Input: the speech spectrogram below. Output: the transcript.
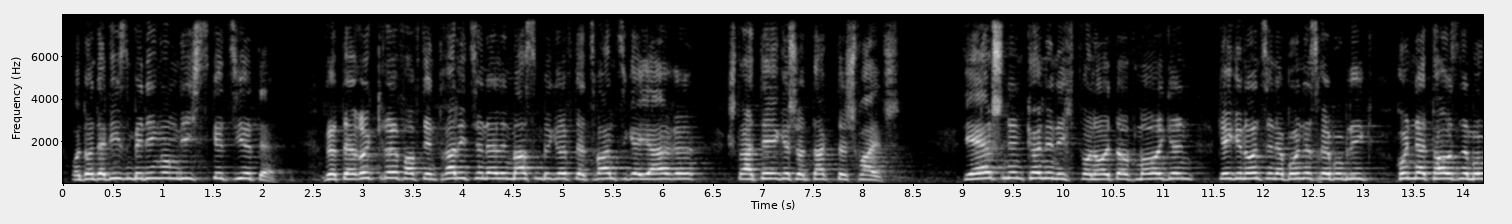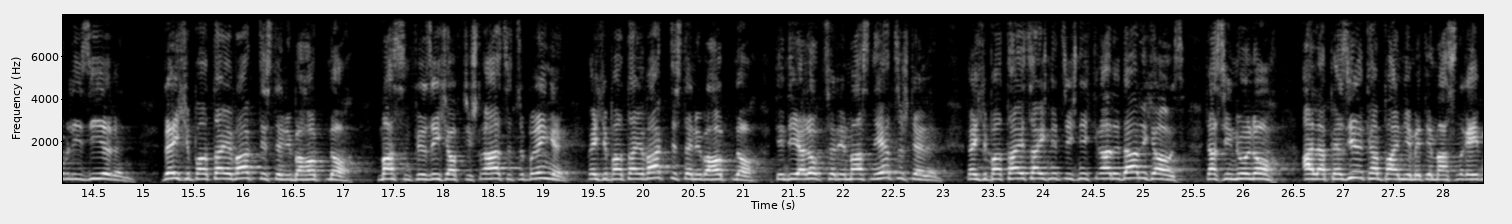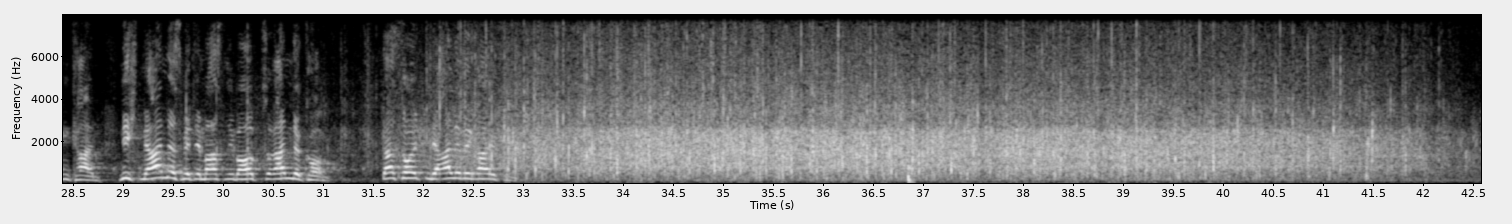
und unter diesen Bedingungen, die ich skizzierte, wird der Rückgriff auf den traditionellen Massenbegriff der 20er Jahre strategisch und taktisch falsch. Die Herrschenden können nicht von heute auf morgen gegen uns in der Bundesrepublik Hunderttausende mobilisieren. Welche Partei wagt es denn überhaupt noch, Massen für sich auf die Straße zu bringen? Welche Partei wagt es denn überhaupt noch, den Dialog zu den Massen herzustellen? Welche Partei zeichnet sich nicht gerade dadurch aus, dass sie nur noch à la Persil-Kampagne mit den Massen reden kann, nicht mehr anders mit den Massen überhaupt zurande kommt? Das sollten wir alle begreifen.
